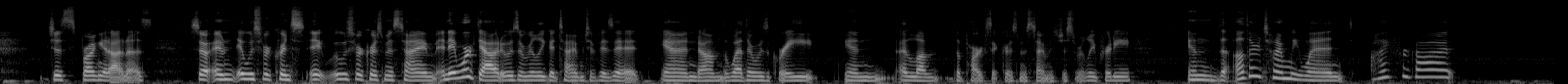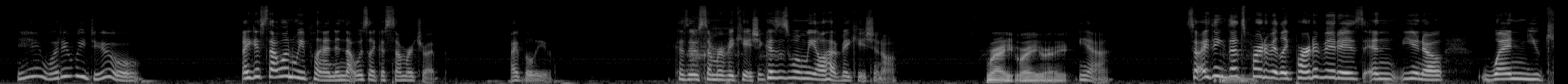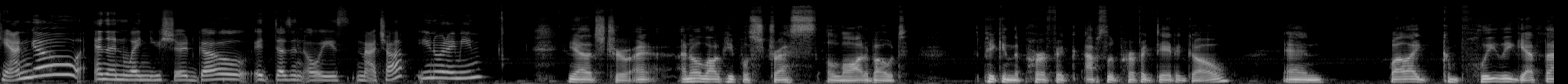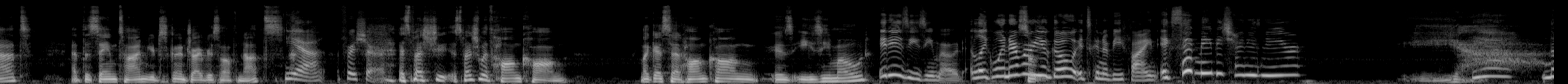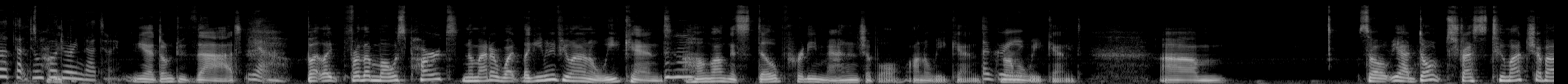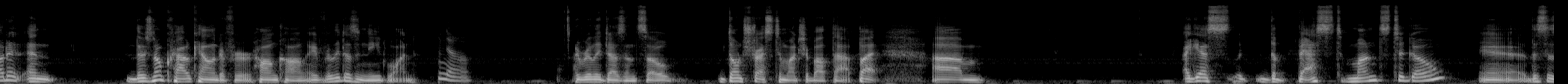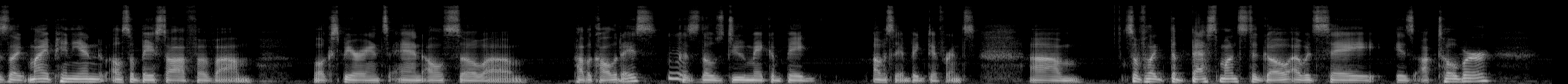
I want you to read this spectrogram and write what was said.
just sprung it on us. So and it was for it was for christmas time and it worked out. It was a really good time to visit and um, the weather was great and i love the parks at christmas time. It's just really pretty. And the other time we went, I forgot. Eh, what did we do? I guess that one we planned, and that was like a summer trip, I believe. Because it was summer vacation. Because it's when we all have vacation off. Right, right, right. Yeah. So I think that's mm. part of it. Like, part of it is, and you know, when you can go and then when you should go, it doesn't always match up. You know what I mean? Yeah, that's true. I I know a lot of people stress a lot about picking the perfect, absolute perfect day to go, and while I completely get that, at the same time, you're just going to drive yourself nuts. Yeah, for sure. Especially, especially with Hong Kong. Like I said, Hong Kong is easy mode. It is easy mode. Like, whenever So- you go, it's going to be fine, except maybe Chinese New Year. Yeah, Yeah, not that. Don't go during that time. yeah. Don't do that. Yeah, But like for the most part, no matter what, like even if you went on a weekend, Mm-hmm. Hong Kong is still pretty manageable on a weekend, normal Agreed. weekend. Um, so yeah, don't stress too much about it. And there's no crowd calendar for Hong Kong. It really doesn't need one. no, It really doesn't. So don't stress too much about that. But um, I guess the best months to go. Uh, this is like my opinion, also based off of um, well experience and also um, public holidays because those do make a big, obviously a big difference. Um, so for like the best months to go, I would say is October,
